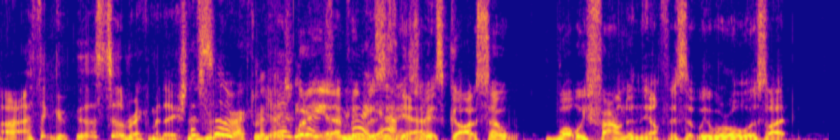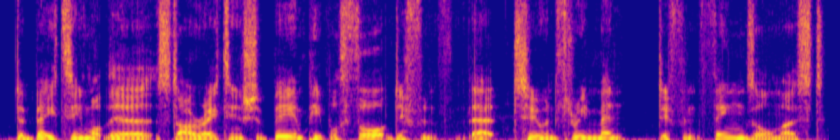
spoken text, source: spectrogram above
uh, I think that's still a recommendation. That's isn't still a recommendation. But Yeah, yeah, it's I mean, okay, this is the yeah. So it's God. So what we found in the office that we were always like debating what the star ratings should be, and people thought different uh, two and three meant different things almost.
